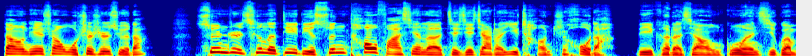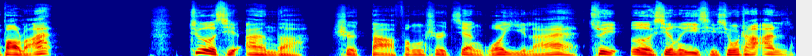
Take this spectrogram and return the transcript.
当天上午十时许的，孙志清的弟弟孙涛发现了姐姐家的异常之后的，立刻的向公安机关报了案。这起案子是大丰市建国以来最恶性的一起凶杀案了，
